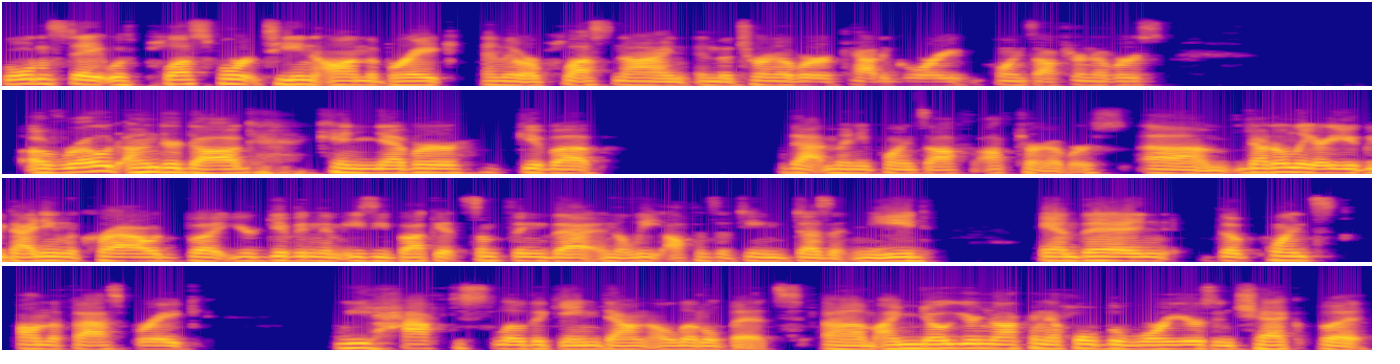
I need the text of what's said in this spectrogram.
Golden State was plus 14 on the break, and they were plus nine in the turnover category, points off turnovers. A road underdog can never give up that many points off off turnovers. Um, not only are you igniting the crowd, but you're giving them easy buckets, something that an elite offensive team doesn't need. And then the points on the fast break, we have to slow the game down a little bit. Um, I know you're not going to hold the Warriors in check, but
